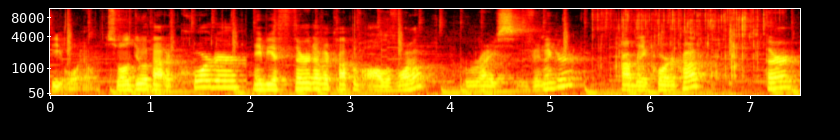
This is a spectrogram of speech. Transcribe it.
the oil. So I'll do about a quarter, maybe a third of a cup of olive oil, rice vinegar, probably a quarter cup, Third,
